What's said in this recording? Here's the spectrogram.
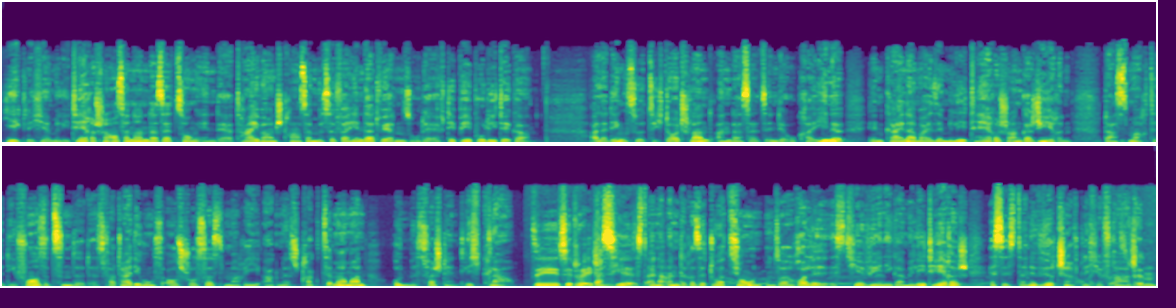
Jegliche militärische Auseinandersetzung in der Taiwanstraße müsse verhindert werden, so der FDP-Politiker. Allerdings wird sich Deutschland, anders als in der Ukraine, in keiner Weise militärisch engagieren. Das machte die Vorsitzende des Verteidigungsausschusses Marie-Agnes Strack-Zimmermann unmissverständlich klar. Das hier ist eine andere Situation. Unsere Rolle ist hier weniger militärisch. Es ist eine wirtschaftliche Frage.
